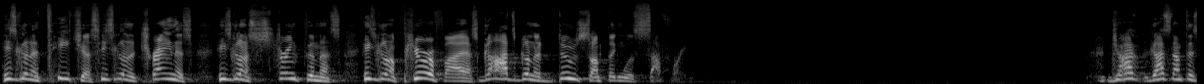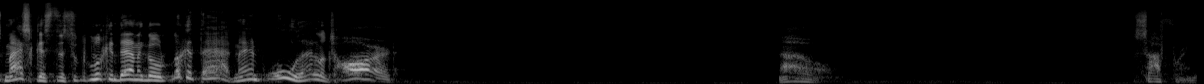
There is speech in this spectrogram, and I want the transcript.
He's going to teach us. He's going to train us. He's going to strengthen us. He's going to purify us. God's going to do something with suffering. God, God's not this masochist that's looking down and go, look at that, man. Oh, that looks hard. No. Suffering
